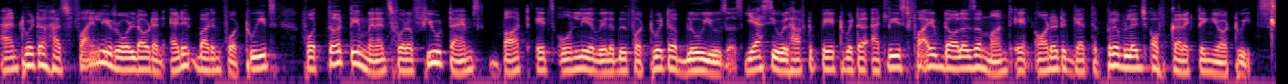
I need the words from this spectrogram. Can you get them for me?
and Twitter has finally rolled out an edit button for tweets for 30 minutes for a few times, but it's only available for Twitter Blue users. Yes, you will have to pay Twitter at least $5 a month in order to get the privilege of correcting your tweets.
